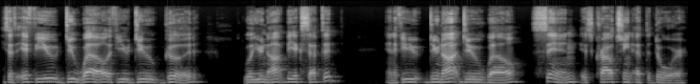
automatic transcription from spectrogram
He says, "If you do well, if you do good, will you not be accepted? And if you do not do well, sin is crouching at the door.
